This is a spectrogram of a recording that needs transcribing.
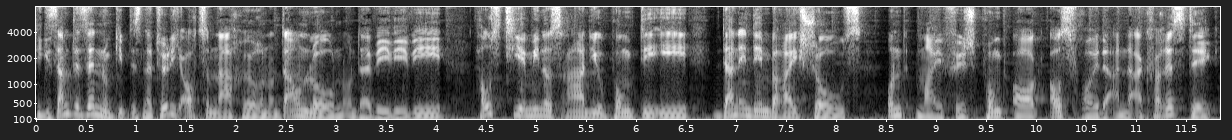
Die gesamte Sendung gibt es natürlich auch zum Nachhören und Downloaden unter www.haustier-radio.de, dann in dem Bereich Shows und myfish.org aus Freude an der Aquaristik.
